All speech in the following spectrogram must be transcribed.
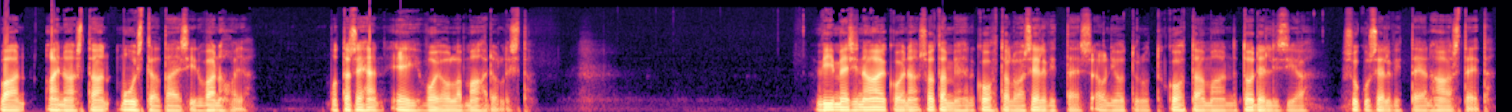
vaan ainoastaan muisteltaisiin vanhoja, mutta sehän ei voi olla mahdollista. Viimeisinä aikoina sotamiehen kohtaloa selvittäessä on joutunut kohtaamaan todellisia sukuselvittäjän haasteita.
